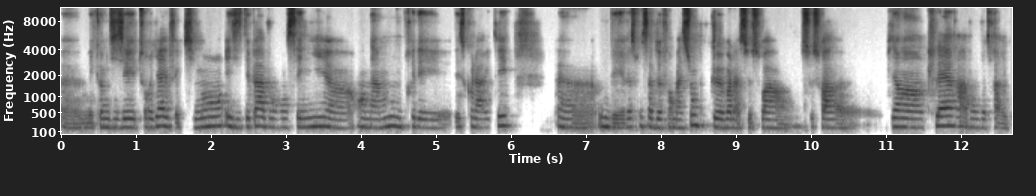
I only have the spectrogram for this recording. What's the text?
Euh, mais comme disait Touria, effectivement, n'hésitez pas à vous renseigner euh, en amont auprès des scolarités euh, ou des responsables de formation pour que voilà, ce soit, soit bien clair avant votre arrivée.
